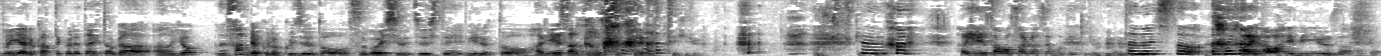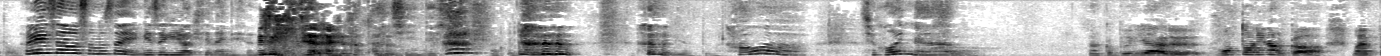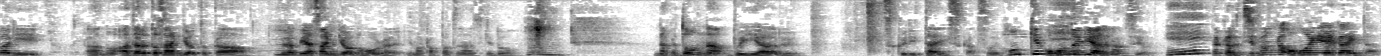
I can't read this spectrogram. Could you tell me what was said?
VR 買ってくれた人があのよ360度すごい集中して見るとハリエさんが映ってるっていう。つけてハリエさんを探せもできる楽しそう。ハイハワヘビーユーザーの方をハリーさんはその際水着は着てないんですよね。見てきてないの安心です。はあすごいねそう。なんか VR 本当になんか、まあ、やっぱりあのアダルト産業とかグラビア産業の方が今活発なんですけど、うん。なんかどんな VR 作りたいですか？そういうほん結構本当にリアルなんですよ。えだから自分が思い描いた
